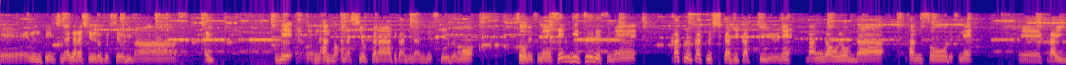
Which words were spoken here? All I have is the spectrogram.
えー、運転しながら収録しております。はい。で、何の話しよっかなーって感じなんですけれども、そうですね、先日ですね、かくかくしかじかっていうね、漫画を読んだ感想をですね、えー、書い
